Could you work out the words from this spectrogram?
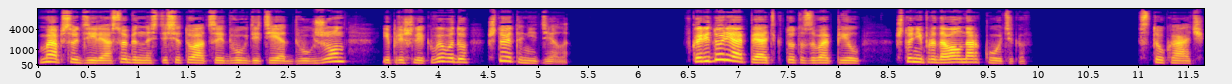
Мы обсудили особенности ситуации двух детей от двух жен и пришли к выводу, что это не дело. В коридоре опять кто-то завопил, что не продавал наркотиков. «Стукач»,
